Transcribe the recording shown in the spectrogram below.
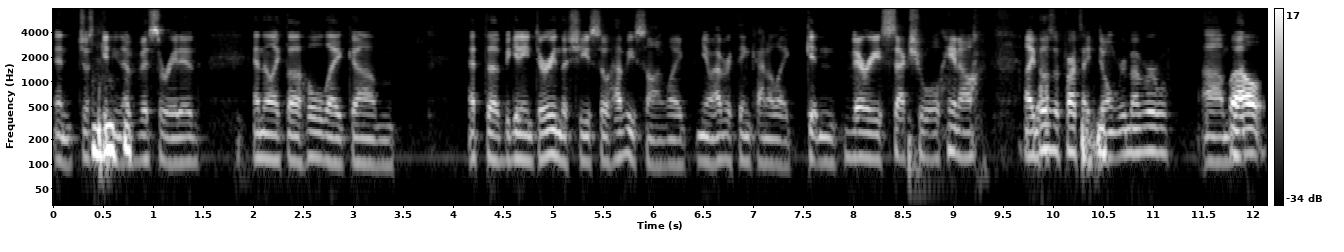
and just getting eviscerated, and then like the whole like um, at the beginning during the "She's So Heavy" song, like you know everything kind of like getting very sexual, you know, like those are parts I don't remember. Um, Well,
